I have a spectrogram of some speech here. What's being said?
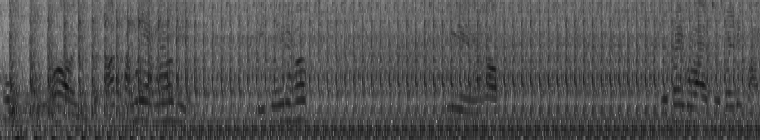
โอ้โหก็สตาร์ทครั้งแรกนะครับนี่ติดเลยนะครับ นี่นะครับจะไฟเมื่อไหร่เปิดไฟได้ก่อน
